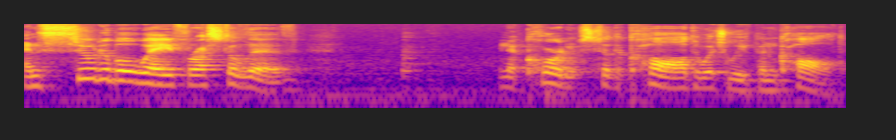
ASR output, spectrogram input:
and suitable way for us to live in accordance to the call to which we've been called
